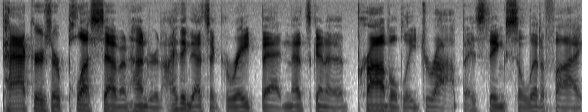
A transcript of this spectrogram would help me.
Packers are plus 700. I think that's a great bet, and that's going to probably drop as things solidify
